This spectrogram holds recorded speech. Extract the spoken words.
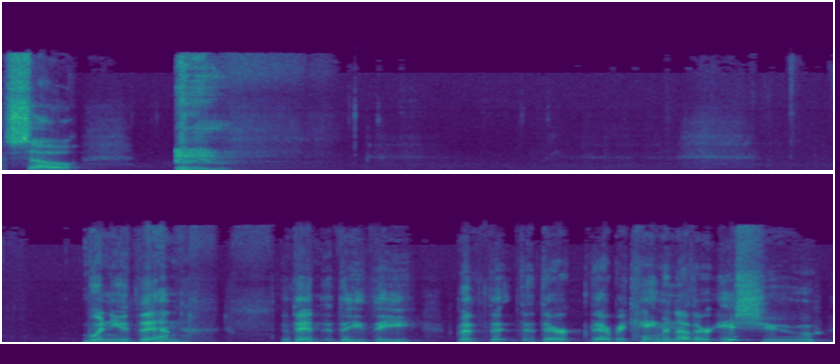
So, when you then, then the, the, but the, the, there, there became another issue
